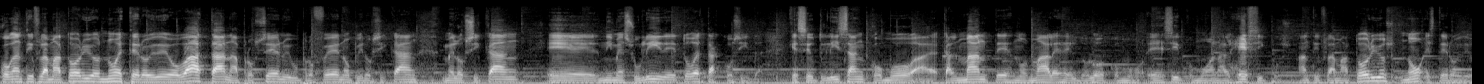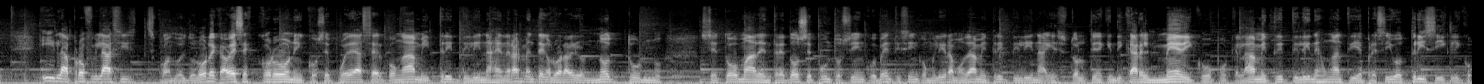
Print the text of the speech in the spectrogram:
con antiinflamatorios no esteroideo basta, naproxeno, ibuprofeno, piroxicam, meloxicam eh, nimesulide, todas estas cositas que se utilizan como ah, calmantes normales del dolor, como, es decir, como analgésicos, antiinflamatorios no esteroideos. Y la profilaxis, cuando el dolor de cabeza es crónico, se puede hacer con amitriptilina, generalmente en el horario nocturno se toma de entre 12.5 y 25 miligramos de amitriptilina y esto lo tiene que indicar el médico porque la amitriptilina es un antidepresivo tricíclico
